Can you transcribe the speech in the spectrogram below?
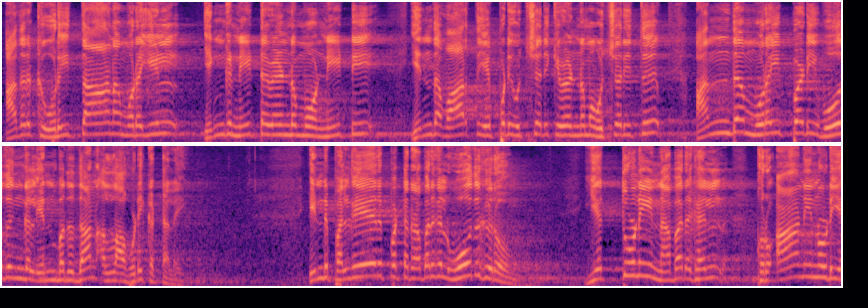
அதற்கு உரித்தான முறையில் எங்கு நீட்ட வேண்டுமோ நீட்டி எந்த வார்த்தை எப்படி உச்சரிக்க வேண்டுமோ உச்சரித்து அந்த முறைப்படி ஓதுங்கள் என்பதுதான் அல்லாஹுடைய கட்டளை. இன்று பல்வேறுபட்ட நபர்கள் ஓதுகிறோம். எத்துணை நபர்கள் குர்ஆனினுடைய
